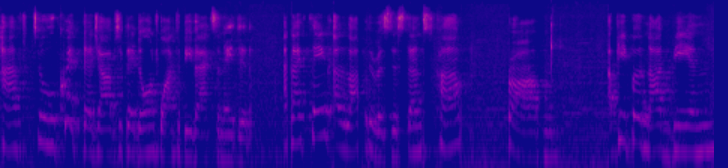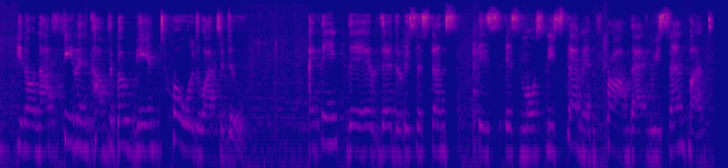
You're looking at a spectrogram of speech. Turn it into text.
have to quit their jobs if they don't want to be vaccinated? And I think a lot of the resistance comes from people not being, you know, not feeling comfortable being told what to do. I think the the resistance is, is mostly stemming from that resentment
